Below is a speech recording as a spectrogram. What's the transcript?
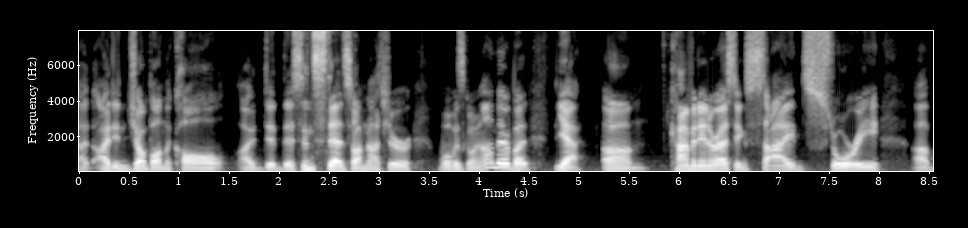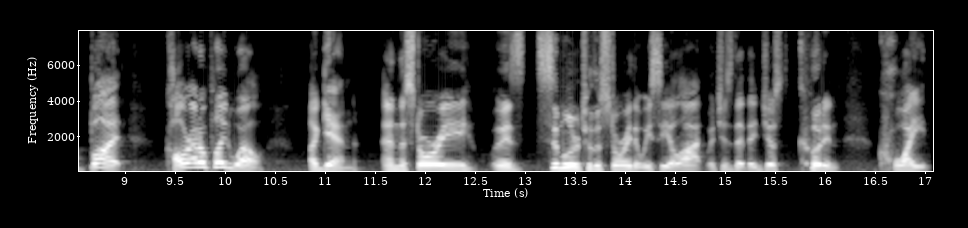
I, I didn't jump on the call. I did this instead, so I'm not sure what was going on there. But yeah, um, kind of an interesting side story. Uh, but Colorado played well. Again, and the story is similar to the story that we see a lot, which is that they just couldn't quite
